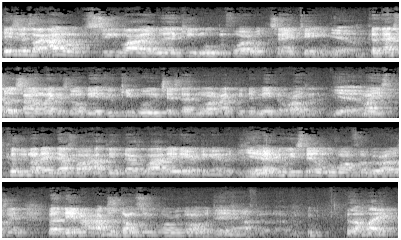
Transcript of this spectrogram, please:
it's just like I don't see why we'll keep moving forward with the same team. Yeah. Because that's what it sounds like it's gonna be. If you keep Vucevic, that's more likely to be DeRozan. Yeah. Because you know they. That's why I think that's why they there together. Yeah. Maybe we still move on from DeRozan, but then I, I just don't see where we're going with this. Yeah, I feel that. Because I'm like,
